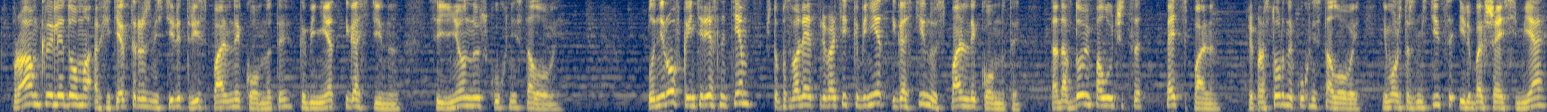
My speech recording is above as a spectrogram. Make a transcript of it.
В правом крыле дома архитекторы разместили три спальные комнаты, кабинет и гостиную, соединенную с кухней-столовой. Планировка интересна тем, что позволяет превратить кабинет и гостиную в спальные комнаты. Тогда в доме получится 5 спален при просторной кухне-столовой и может разместиться или большая семья,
